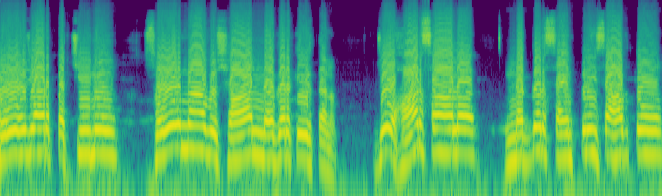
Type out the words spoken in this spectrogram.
2025 ਨੂੰ 16ਵਾਂ ਵਿਸ਼ਾਲ ਨਗਰ ਕੀਰਤਨ ਜੋ ਹਰ ਸਾਲ ਨਗਰ ਸੈਂਪਲੀ ਸਾਹਿਬ ਤੋਂ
